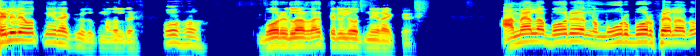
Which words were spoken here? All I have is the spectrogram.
ತೆಲಿಲೆ ಹೊತ್ತು ನೀರ್ ಹಾಕಿವಿ ಇದಕ್ ಮೊದಲ್ರಿ. ಓಹೋ. ಬೋರ್ ಇಲ್ಲಾರ್ದಾಗ ತೆಲಿಲೆ ಹೊತ್ತು ನೀರ್ ಹಾಕಿವಿ. ಆಮೇಲೆ ಬೋರ್ ಮೂರ್ ಬೋರ್ ಫೇಲ್ ಆದ್ರು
